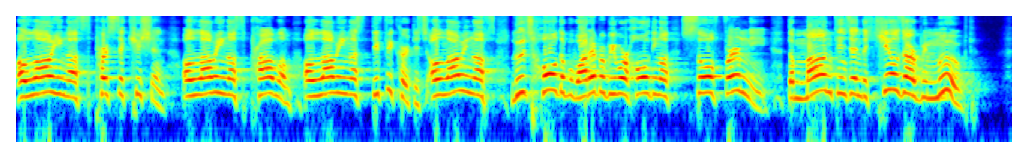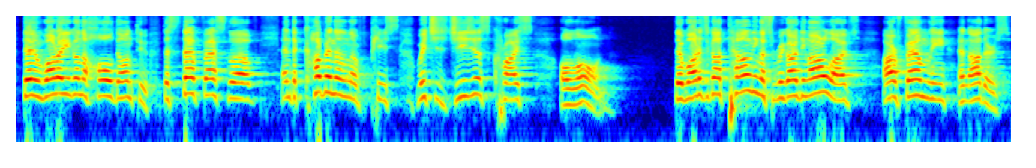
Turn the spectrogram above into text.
allowing us persecution, allowing us problem, allowing us difficulties, allowing us lose hold of whatever we were holding on so firmly. The mountains and the hills are removed. Then what are you going to hold on to? The steadfast love and the covenant of peace, which is Jesus Christ alone. Then what is God telling us regarding our lives, our family, and others?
